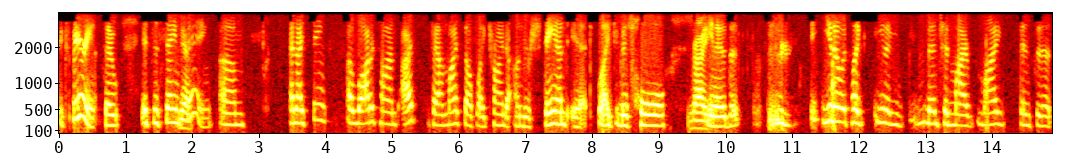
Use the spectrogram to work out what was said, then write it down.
experience? So it's the same Yes. thing. Um, and I think a lot of times I've found myself like trying to understand it, like this whole, Right. you know, the, you know, it's like, you know, you mentioned my, my incident,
